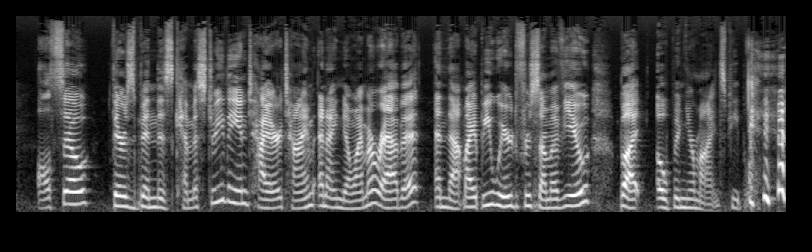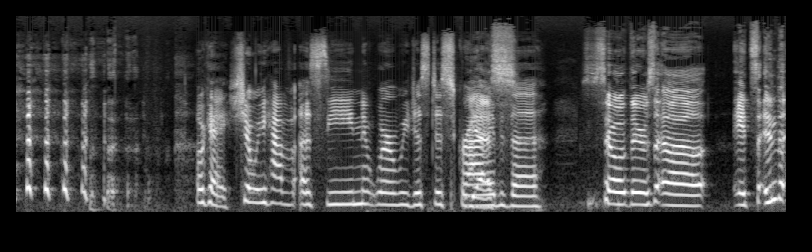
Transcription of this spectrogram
Also, there's been this chemistry the entire time, and I know I'm a rabbit, and that might be weird for some of you, but open your minds, people. okay, shall we have a scene where we just describe Yes. the. so there's a. It's in the.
